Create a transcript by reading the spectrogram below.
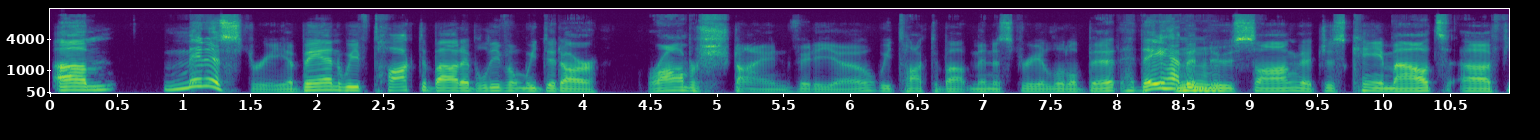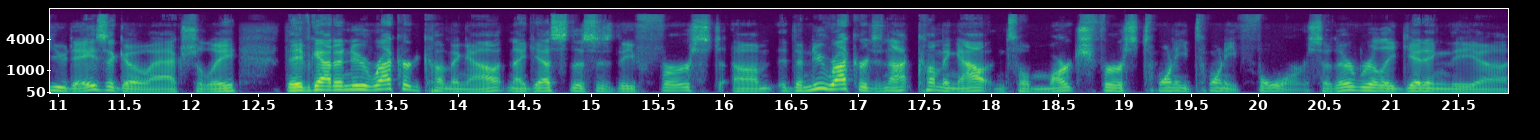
Um, Ministry, a band we've talked about, I believe, when we did our Rammstein video. We talked about Ministry a little bit. They have a Mhm. new song that just came out a few days ago, actually. They've got a new record coming out, and I guess this is the first. Um, the new record's not coming out until March 1st, 2024. So they're really getting the uh,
